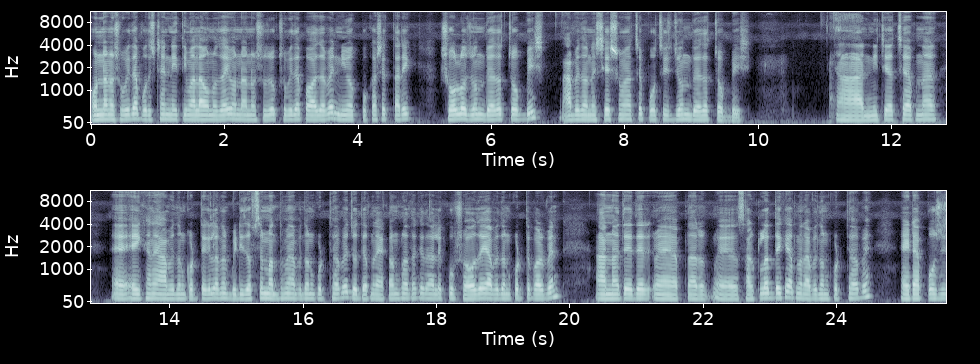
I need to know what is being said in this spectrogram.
অন্যান্য সুবিধা, প্রতিষ্ঠানের নীতিমালা অনুযায়ী অন্যান্য সুযোগ সুবিধা পাওয়া যাবে। নিয়োগ প্রকাশের তারিখ ষোলো জুন দু হাজার চব্বিশ। আবেদনের শেষ সময় হচ্ছে পঁচিশ জুন দু হাজার চব্বিশ। আর নিচে হচ্ছে আপনার এইখানে আবেদন করতে গেলে আপনার বিডি জবসের মাধ্যমে আবেদন করতে হবে। যদি আপনার অ্যাকাউন্ট খোলা থাকে তাহলে খুব সহজেই আবেদন করতে পারবেন। আর নয়তো এদের আপনার সার্কুলার দেখে আপনার আবেদন করতে হবে। এটা পঁচিশ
